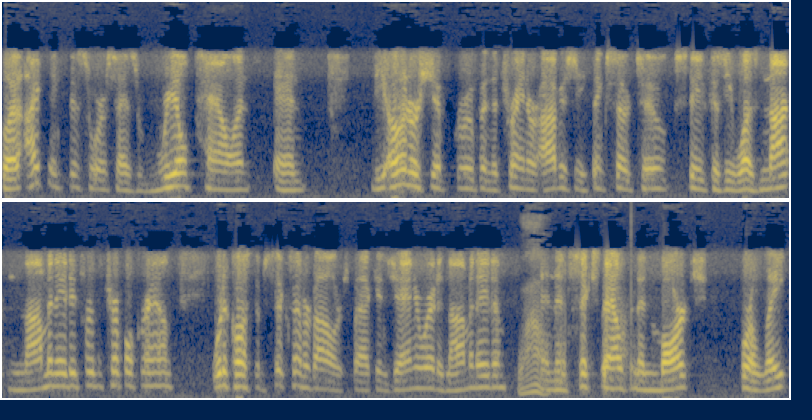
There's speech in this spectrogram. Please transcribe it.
But I think this horse has real talent, and the ownership group and the trainer obviously think so too, Steve, because he was not nominated for the Triple Crown. Would have cost him six hundred dollars back in January to nominate him, Wow. and then six thousand in March for a late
